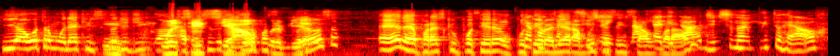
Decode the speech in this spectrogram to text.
E a outra mulher que precisa de. O a, essencial para segurança. É, né? Parece que o puteiro, o puteiro ali era muito gente, essencial na realidade, isso não é muito real.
